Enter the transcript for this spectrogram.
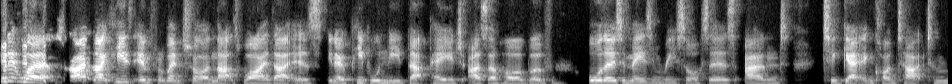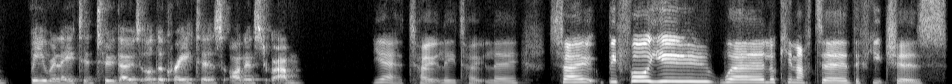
but it works, right? Like he's influential. And that's why that is, you know, people need that page as a hub of all those amazing resources and to get in contact and be related to those other creators on Instagram. Yeah, totally, totally. So before you were looking after the Futur's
